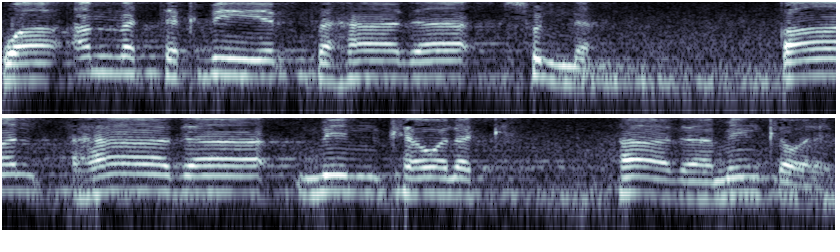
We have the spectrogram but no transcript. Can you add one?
وأما التكبير فهذا سنة. قال هذا منك ولك هذا منك ولك.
